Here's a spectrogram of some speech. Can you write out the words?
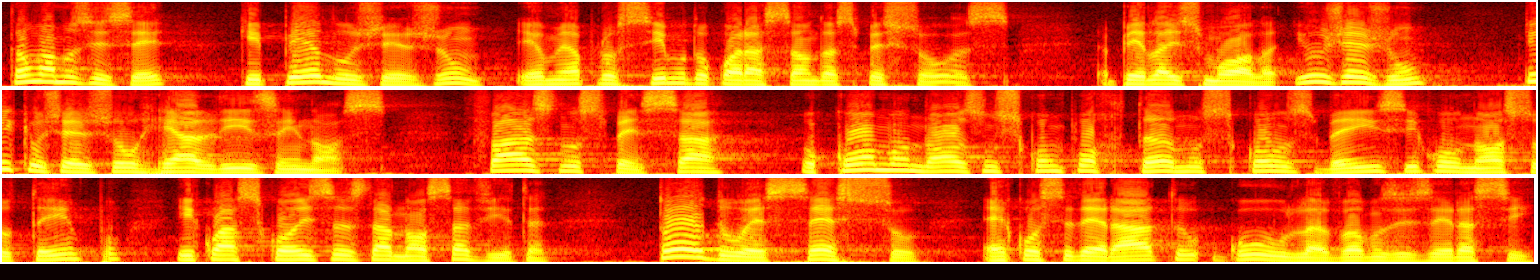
Então, vamos dizer que pelo jejum eu me aproximo do coração das pessoas, pela esmola. E o jejum, que, que o jejum realiza em nós? Faz-nos pensar o como nós nos comportamos com os bens e com o nosso tempo e com as coisas da nossa vida. Todo excesso é considerado gula, vamos dizer assim.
